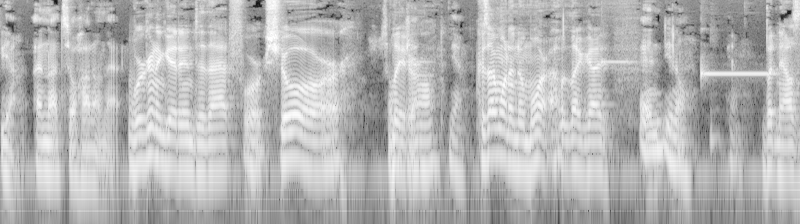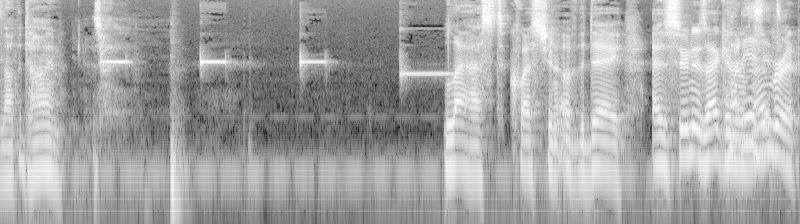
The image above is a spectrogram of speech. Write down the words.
Yeah, I'm not so hot on that. we're gonna get into that for sure later on. Yeah. because I want to know more. I like, I, And you know, but now's not the time. Last question of the day. As soon as I can What remember it?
